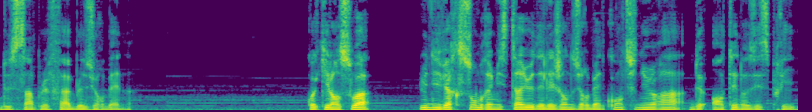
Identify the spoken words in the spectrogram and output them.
de simples fables urbaines? Quoi qu'il en soit, l'univers sombre et mystérieux des légendes urbaines continuera de hanter nos esprits,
